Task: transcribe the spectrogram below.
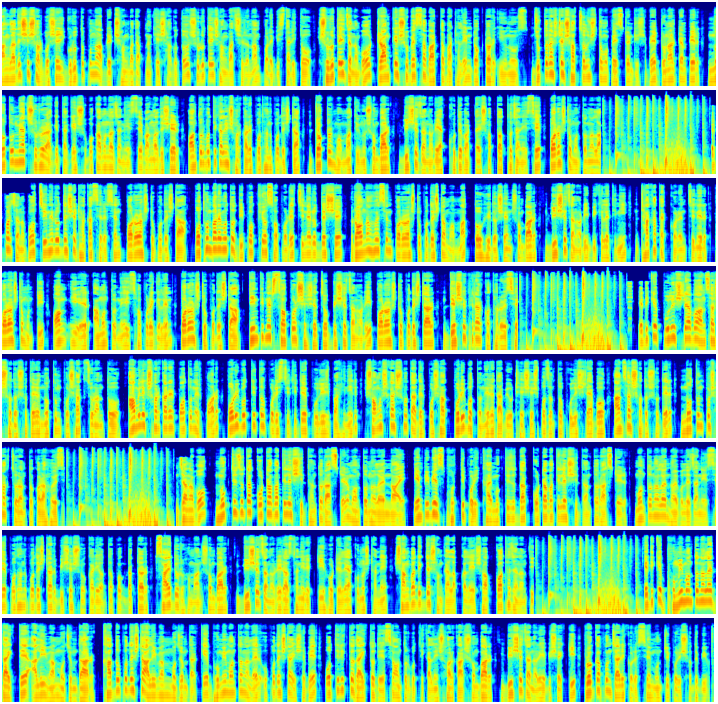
বাংলাদেশের সর্বশেষ গুরুত্বপূর্ণ আপডেট সংবাদ আপনাকে স্বাগত। শুরুতেই সংবাদ শিরোনাম, পরে বিস্তারিত। শুরুতেই জানাব, ট্রাম্পকে শুভেচ্ছা বার্তা পাঠালেন ডক্টর ইউনুস। যুক্তরাষ্ট্রের সাতচল্লিশতম প্রেসিডেন্ট হিসেবে ডোনাল্ড ট্রাম্পের নতুন মেয়াদ শুরুর আগে তাকে শুভকামনা জানিয়েছে বাংলাদেশের অন্তর্বর্তীকালীন সরকারের প্রধান উপদেষ্টা ডক্টর মোহাম্মদ ইউনুস। সোমবার বিশে জানুয়ারি এক খুদে বার্তায় সব তথ্য জানিয়েছে পররাষ্ট্র মন্ত্রণালয়। এরপর জানাব, চীনের উদ্দেশ্যে ঢাকা ছেড়েছেন পররাষ্ট্র উপদেষ্টা। প্রথমবারের মতো দ্বিপক্ষীয় সফরে চীনের উদ্দেশ্যে রওনা হয়েছেন পররাষ্ট্র উপদেষ্টা মোহাম্মদ তৌহিদ হোসেন। সোমবার বিশে জানুয়ারি বিকেলে তিনি ঢাকা ত্যাগ করেন। চীনের পররাষ্ট্রমন্ত্রী অং ই এর আমন্ত্রণে এই সফরে গেলেন পররাষ্ট্র উপদেষ্টা। তিন দিনের সফর শেষে চব্বিশে জানুয়ারি পররাষ্ট্র উপদেষ্টার দেশে ফেরার কথা রয়েছে। এদিকে পুলিশ র্যাব আনসার সদস্যদের নতুন পোশাক চূড়ান্ত। আওয়ামী লীগ সরকারের পতনের পর পরিবর্তিত পরিস্থিতিতে পুলিশ বাহিনীর সংস্কার সহ তাদের পোশাক পরিবর্তনের দাবি উঠে শেষ পর্যন্ত পুলিশ র্যাব ও আনসার সদস্যদের নতুন পোশাক চূড়ান্ত করা হয়েছে। জানাব, মুক্তিযোদ্ধা কোটা বাতিলের সিদ্ধান্ত রাষ্ট্রের মন্ত্রণালয়ের নয়। এমপিবিএস ভর্তি পরীক্ষায় মুক্তিযোদ্ধা কোটা বাতিলের সিদ্ধান্ত রাষ্ট্রের মন্ত্রণালয় নয় বলে জানিয়েছে প্রধান উপদেষ্টার বিশেষ সহকারী অধ্যাপক ড সাইদুর রহমান। সোমবার বিশে জানুয়ারি রাজধানীর একটি হোটেলে এক অনুষ্ঠানে সাংবাদিকদের সঙ্গে আলাপকালে সব কথা জানান তিনি। এদিকে ভূমি মন্ত্রণালয়ের দায়িত্বে আলী ইমাম মজুমদার। খাদ্য উপদেষ্টা আলী ইমাম মজুমদারকে ভূমি মন্ত্রণালয়ের উপদেষ্টা হিসেবে অতিরিক্ত দায়িত্ব দিয়েছে অন্তর্বর্তীকালীন সরকার। সোমবার বিশে জানুয়ারি এ বিষয়ে একটি প্রজ্ঞাপন জারি করেছে মন্ত্রিপরিষদ বিভাগ।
